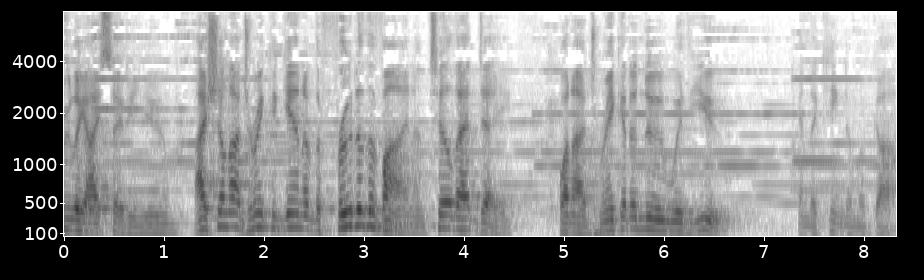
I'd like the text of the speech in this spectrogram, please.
Truly I say to you, I shall not drink again of the fruit of the vine until that day when I drink it anew with you in the kingdom of God.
